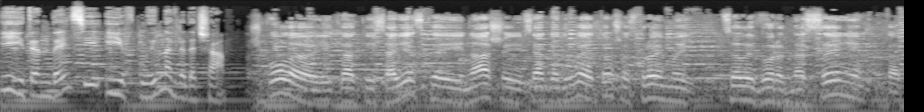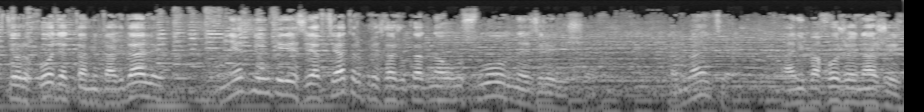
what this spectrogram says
її тенденції і вплив на глядача. Школа, и как и советская, и наша, и всякая другая, то, что строим мы целый город на сцене, актеры ходят там и так далее. Нет, не интерес. Я в театр прихожу как на условное зрелище. Понимаете? А не похожее на жизнь.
